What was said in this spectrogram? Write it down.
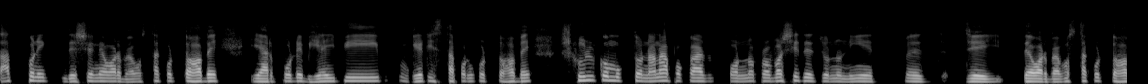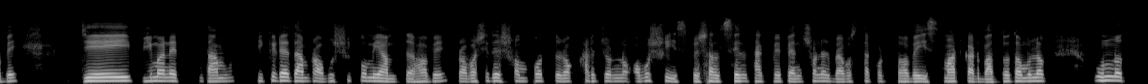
তাৎক্ষণিক দেশে নেওয়ার ব্যবস্থা করতে হবে। এয়ারপোর্টে ভিআইপি গেট স্থাপন করতে হবে। শুল্ক মুক্ত নানা প্রকার পণ্য প্রবাসীদের জন্য নিয়ে যেই দেওয়ার ব্যবস্থা করতে হবে। যেই বিমানের দাম, টিকিটের দামটা অবশ্যই কমিয়ে আনতে হবে। প্রবাসীদের সম্পদ রক্ষার জন্য অবশ্যই স্পেশাল সেল থাকবে। পেনশনের ব্যবস্থা করতে হবে। স্মার্ট কার্ড বাধ্যতামূলক। উন্নত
